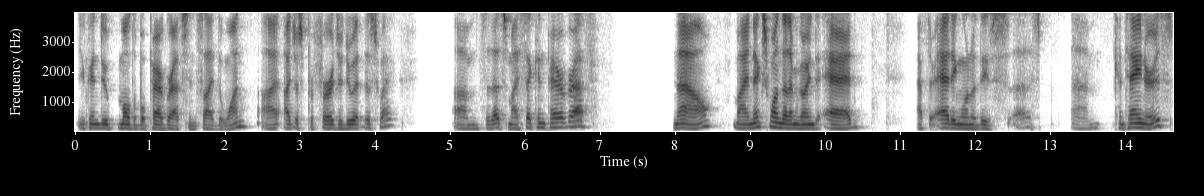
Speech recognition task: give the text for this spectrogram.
you can do multiple paragraphs inside the one. I, I just prefer to do it this way. Um, so that's my second paragraph. Now, my next one that I'm going to add, after adding one of these uh, um, containers,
